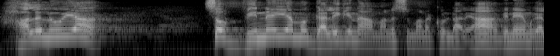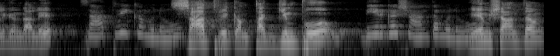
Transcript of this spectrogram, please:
హలలుయ సో వినయము కలిగిన మనసు మనకు ఉండాలి ఆ వినయం కలిగి ఉండాలి. సాత్వికమును. సాత్వికం తగ్గింపు. దీర్ఘ శాంతమును ఏం శాంతం?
